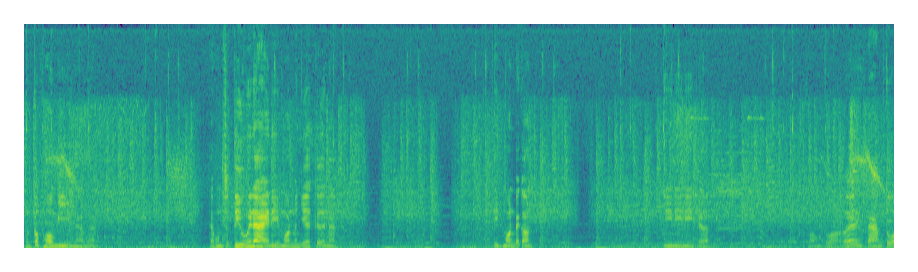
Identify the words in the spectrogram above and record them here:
มันก็พอมีอยู่นะเพื่อนแต่ผมสติลไม่ได้ดิมอนมันเยอะเกินอะปิดมอนไปก่อน นี่นี่นี่เจอสองตัว เอ้ยสามตัว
